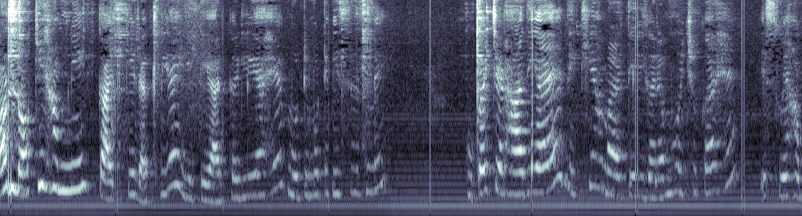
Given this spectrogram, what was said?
और लौकी हमने काट के रख लिया, ये तैयार कर लिया है मोटे मोटे पीसेस में। कुकर चढ़ा दिया है। देखिए, हमारा तेल गर्म हो चुका है। इसमें हम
